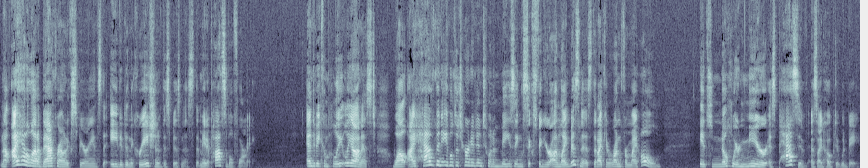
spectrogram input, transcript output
Now, I had a lot of background experience that aided in the creation of this business that made it possible for me. And to be completely honest, while I have been able to turn it into an amazing six figure online business that I can run from my home, it's nowhere near as passive as I'd hoped it would be.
